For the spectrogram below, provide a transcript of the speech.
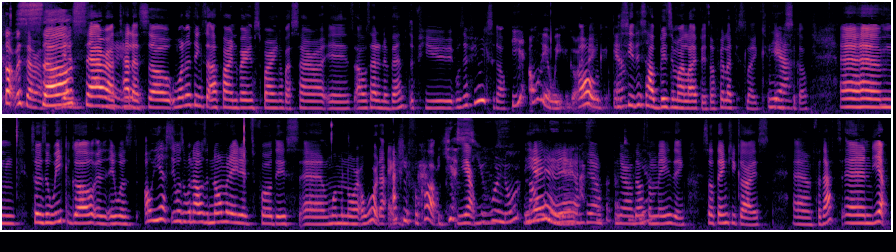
Start with Sarah. So, Yes. Sarah, Yay. tell us. So, one of the things that I find very inspiring about Sarah is I was at an event a few, was it a few weeks ago? Yeah, only a week ago. I Oh, think. Yeah. you see, this is how busy my life is. I feel like it's like Yeah. ages ago. Um, so it was a week ago, and it was oh yes, it was when I was nominated for this um, Womanor Award. I actually forgot. Yes, Yeah. you were no- Yeah, nominated. yeah, yeah, forgot yeah, that yeah. That was yeah. amazing. So thank you guys um, for that. And yeah,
